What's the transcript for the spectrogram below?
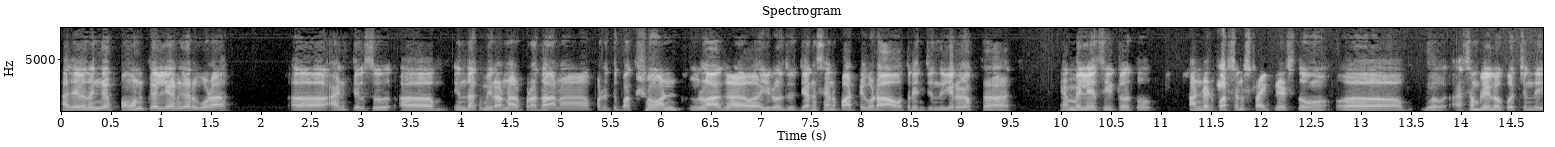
అదేవిధంగా పవన్ కళ్యాణ్ గారు కూడా ఆ, ఆయనకు తెలుసు. ఇందాక మీరు అన్నారు ప్రధాన ప్రతిపక్షం లాగా ఈరోజు జనసేన పార్టీ కూడా అవతరించింది ఇరవై ఒక్క ఎమ్మెల్యే సీట్లతో హండ్రెడ్ పర్సెంట్ స్ట్రైక్ రేట్స్తో ఆ, అసెంబ్లీలోకి వచ్చింది.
